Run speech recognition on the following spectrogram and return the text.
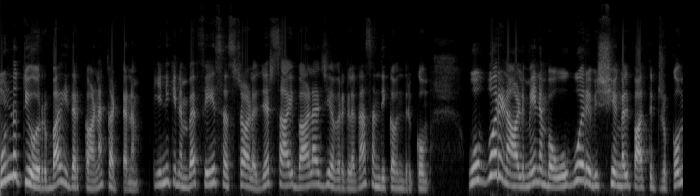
முன்னூத்தி ஒரு ரூபாய் இதற்கான கட்டணம். இன்னைக்கு நம்ம ஃபேஸ் அஸ்ட்ராலஜர் சாய் பாலாஜி அவர்களை தான் சந்திக்க வந்திருக்கோம். ஒவ்வொரு நாளுமே நம்ம ஒவ்வொரு விஷயங்கள் பார்த்துட்டு இருக்கோம்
